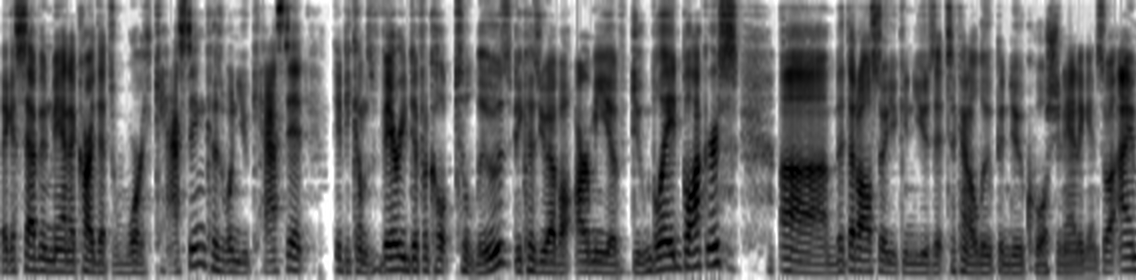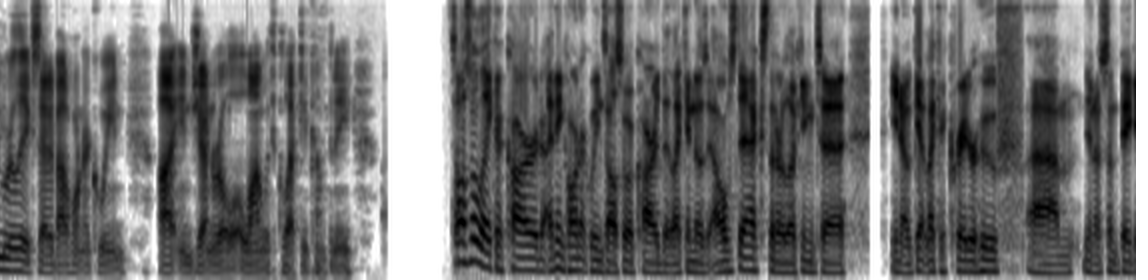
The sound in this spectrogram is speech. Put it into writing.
like a seven mana card that's worth casting because when you cast it, it becomes very difficult to lose because you have an army of Doomblade blockers. Um, but then also you can use it to kind of loop and do cool shenanigans. So I'm really excited about Hornet Queen uh, in general, along with Collected Company. It's also like a card. I think Hornet Queen's also a card that, like in those elves decks that are looking to, you know, get like a Crater Hoof, um, you know, some big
